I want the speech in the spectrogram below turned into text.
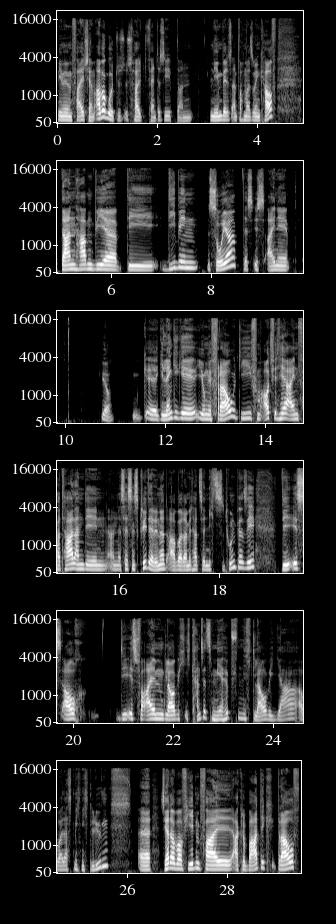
wie mit dem Fallschirm. Aber gut, das ist halt Fantasy, dann nehmen wir das einfach mal so in Kauf. Dann haben wir die Diebin Soja, das ist eine ja, gelenkige junge Frau, die vom Outfit her einen fatal an den an Assassin's Creed erinnert, aber damit hat sie nichts zu tun per se. Die ist auch, die ist vor allem, glaube ich, ich kann es jetzt mehr hüpfen, ich glaube ja, aber lasst mich nicht lügen. Äh, sie hat aber auf jeden Fall Akrobatik drauf.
